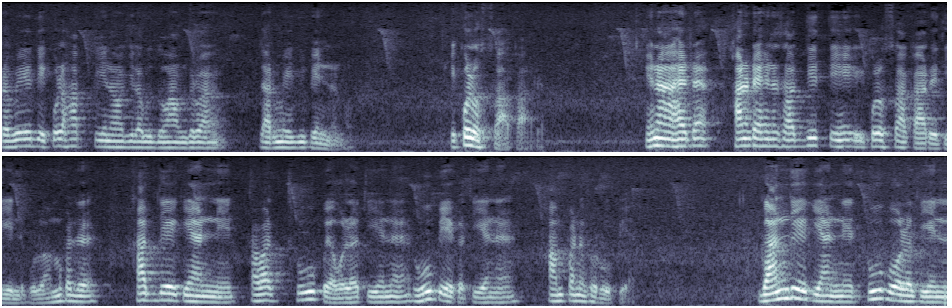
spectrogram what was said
ප්‍රභේද 11ක් තියෙනවා කියලා බුදුහාමුදුරුවෝ ධර්මයේදී පෙන්නනවා. 11 ආකාරය. එන ඇහැට කනට ඇහෙන සද්දෙත් 11 ආකාරයේ තියෙන්න පුළුවන්. මොකද සද්දය කියන්නේ තවත් රූපවල තියෙන රූපයක තියෙන කම්පන ස්වરૂපය. ගන්ධය කියන්නේ රූපවල තියෙන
